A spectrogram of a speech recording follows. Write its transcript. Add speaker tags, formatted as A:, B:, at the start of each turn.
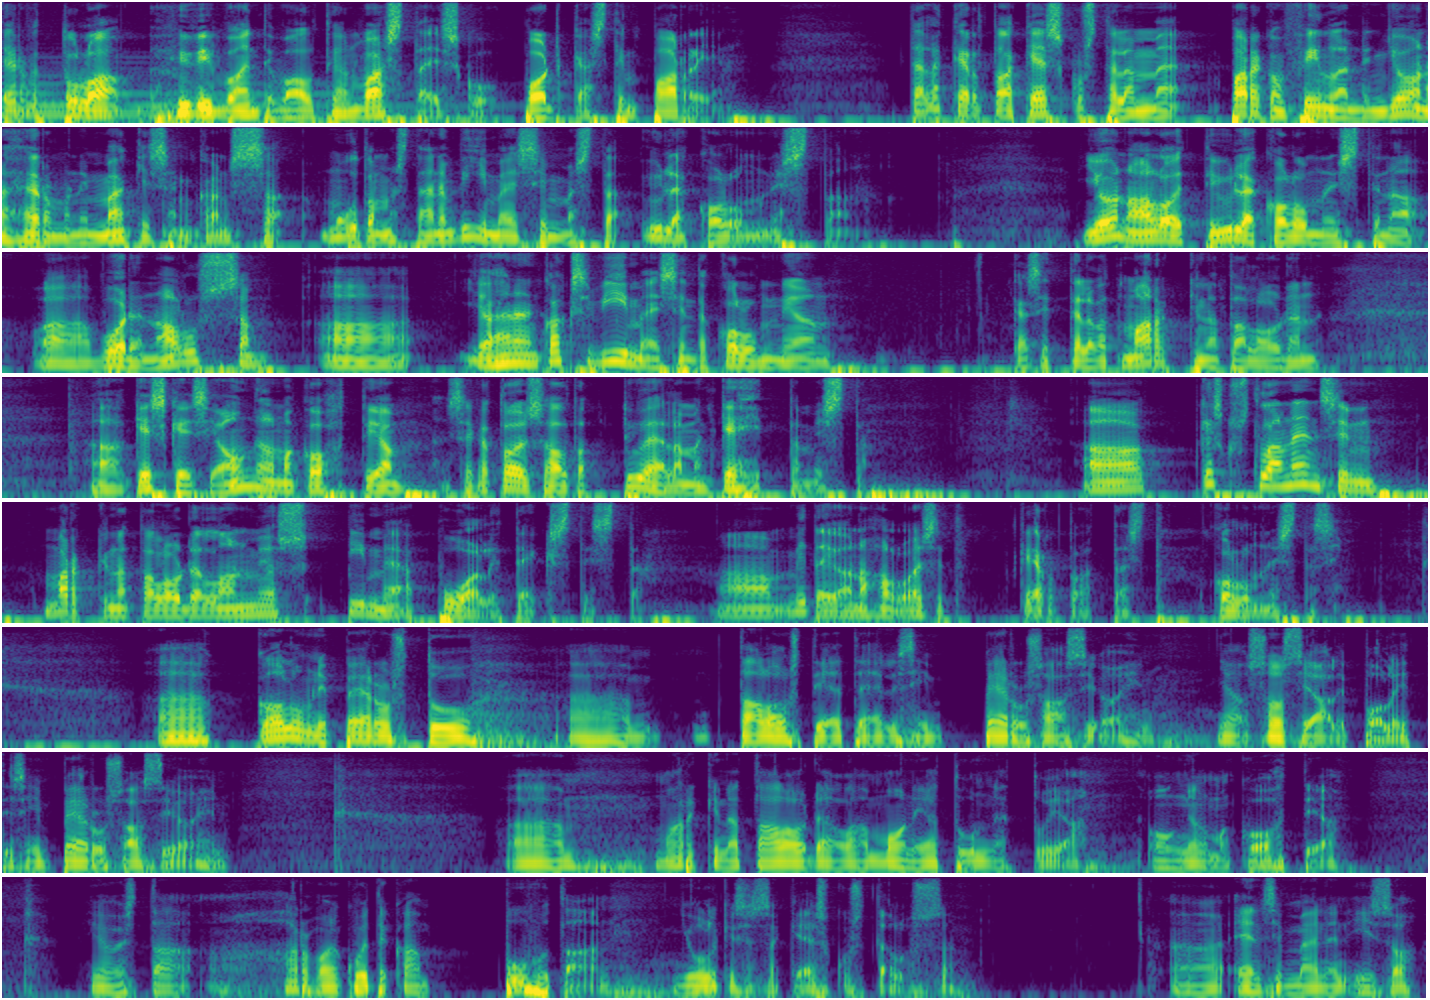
A: Tervetuloa Hyvinvointivaltion vastaisku podcastin pariin. Tällä kertaa keskustelemme Parkon Finlandin Joona Hermanin Mäkisen kanssa muutamasta hänen viimeisimmästä Yle-kolumnistaan. Joona aloitti Yle-kolumnistina äh, vuoden alussa, äh, ja hänen kaksi viimeisintä kolumniaan käsittelevät markkinatalouden äh, keskeisiä ongelmakohtia sekä toisaalta työelämän kehittämistä. Äh, keskustellaan ensin markkinataloudella on myös pimeä puoli tekstistä. Mitä Joona haluaisit kertoa tästä kolumnistasi?
B: Kolumni perustuu taloustieteellisiin perusasioihin ja sosiaalipoliittisiin perusasioihin. Markkinataloudella on monia tunnettuja ongelmakohtia, joista harvoin kuitenkaan puhutaan julkisessa keskustelussa. Ensimmäinen iso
